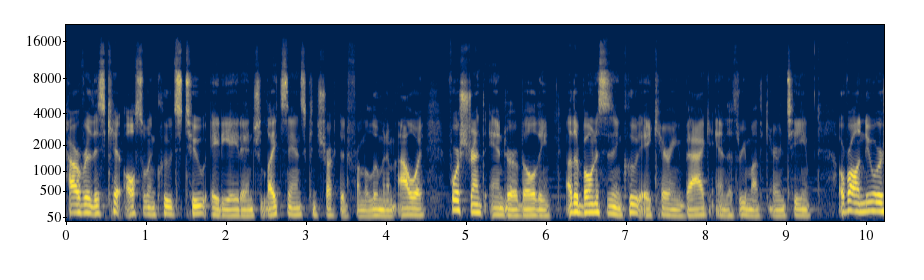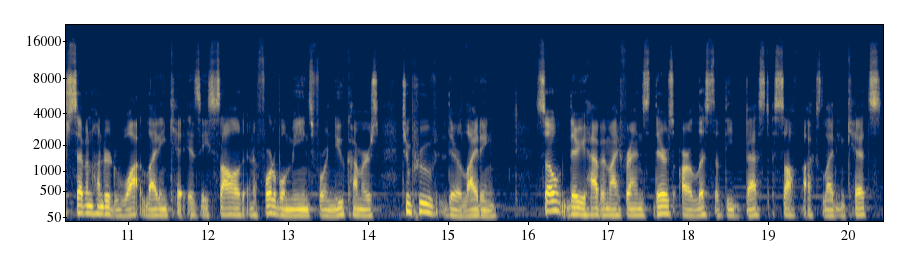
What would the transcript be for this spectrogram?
However, this kit also includes two 88 inch light stands constructed from aluminum alloy for strength and durability. Other bonuses include a carrying bag and a three month guarantee. Overall, Neewer 700 watt lighting kit is a solid and affordable means for newcomers to improve their lighting. So, there you have it, my friends. There's our list of the best softbox lighting kits.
